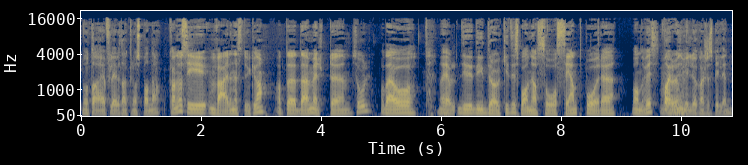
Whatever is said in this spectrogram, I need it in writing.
Nå tar jeg flere tanker om Spania. Kan jo si været neste uke, da. At eh, det er meldt eh, sol. Og det er jo det er jævlig- de, de drar jo ikke til Spania så sent på året vanligvis. Varmen vil jo kanskje spille inn.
